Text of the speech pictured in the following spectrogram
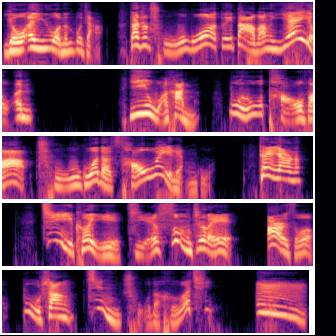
有恩于我们不假，但是楚国对大王也有恩。依我看呢，不如讨伐楚国的曹魏两国，这样呢，既可以解宋之围，二则不伤晋楚的和气。嗯，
